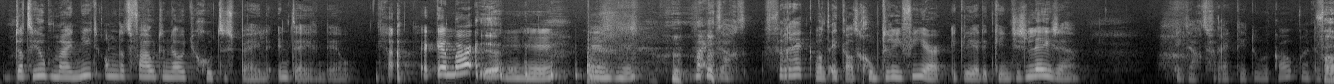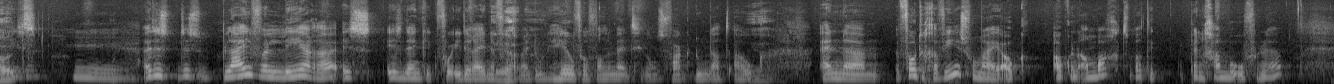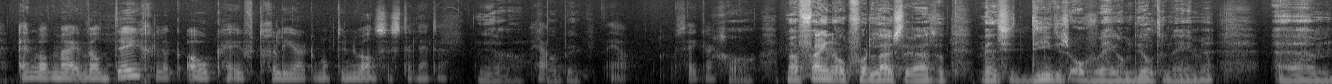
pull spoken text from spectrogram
Dat hielp mij niet om dat foute nootje goed te spelen. Integendeel. Ja, herkenbaar? Ja. Maar ik dacht, verrek, want ik had groep 3, 4. Ik leerde kindjes lezen. Ik dacht, verrek, dit doe ik ook met het Fout. lezen. Dus, dus blijven leren is, is denk ik voor iedereen. En volgens mij doen heel veel van de mensen in ons vak doen dat ook. Ja. En ehm, fotografie is voor mij ook, ook een ambacht wat ik ben gaan beoefenen. En wat mij wel degelijk ook heeft geleerd om op de nuances te letten. Ja, Ja. snap ik. Ja, zeker. Goh. Maar fijn ook voor de luisteraars dat mensen die dus overwegen om deel te nemen. ehm,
